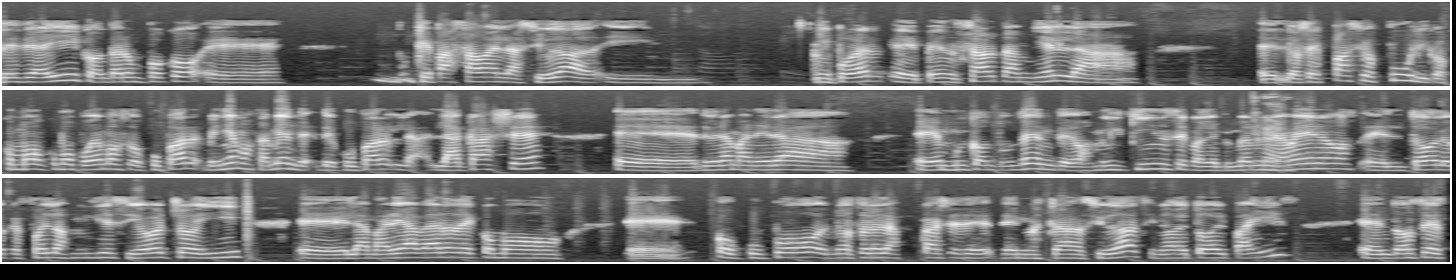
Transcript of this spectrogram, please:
desde ahí contar un poco qué pasaba en la ciudad y, y poder pensar también la, los espacios públicos, cómo, cómo podemos ocupar, veníamos también de, ocupar la, la calle de una manera muy contundente, 2015 con el primer claro. menos, el, todo lo que fue el 2018 y eh, la marea verde como eh, ocupó no solo las calles de, nuestra ciudad, sino de todo el país. Entonces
